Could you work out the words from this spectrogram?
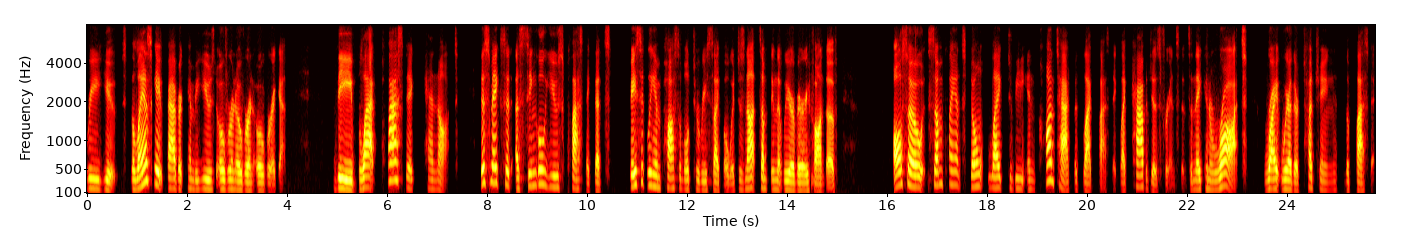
reused. The landscape fabric can be used over and over and over again. The black plastic cannot. This makes it a single use plastic that's basically impossible to recycle, which is not something that we are very fond of. Also, some plants don't like to be in contact with black plastic, like cabbages, for instance, and they can rot right where they're touching the plastic.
